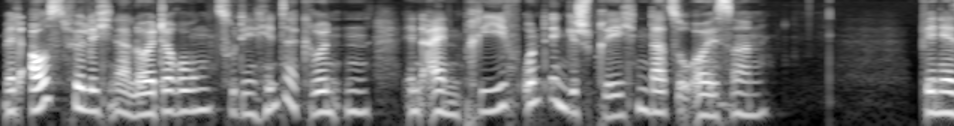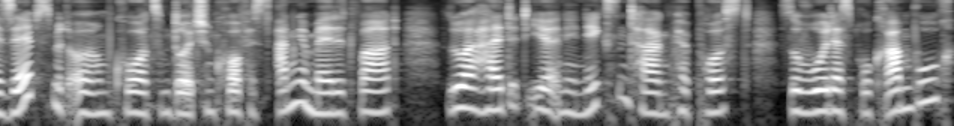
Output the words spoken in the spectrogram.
mit ausführlichen Erläuterungen zu den Hintergründen in einem Brief und in Gesprächen dazu äußern. Wenn ihr selbst mit eurem Chor zum Deutschen Chorfest angemeldet wart, so erhaltet ihr in den nächsten Tagen per Post sowohl das Programmbuch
